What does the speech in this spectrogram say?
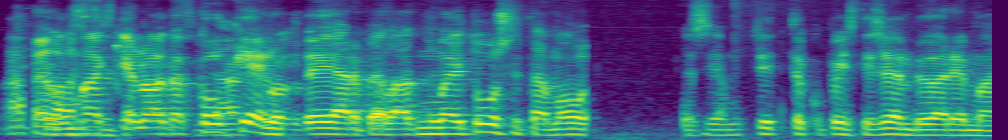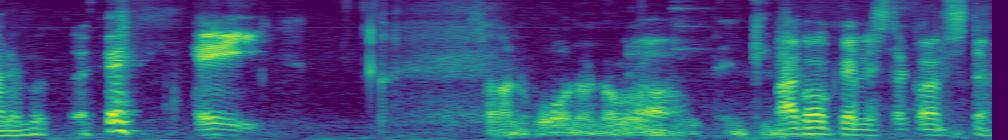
Mä pelasin Mäkin olen aika kokenut VR-pelaa, että mulla ei tuu sitä moottoria, mutta sitten kun pisti sen pyörimään, niin mutta hei, Saan huonon olla Mä kokeilin sitä kanssa sitä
